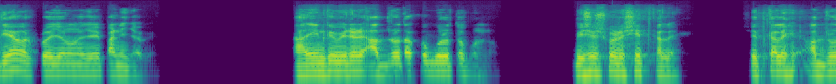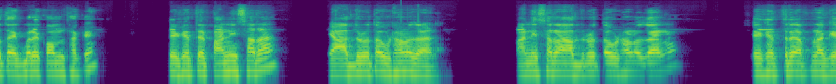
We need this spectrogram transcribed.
দিয়ে ওর প্রয়োজন অনুযায়ী পানি যাবে। আর ইনকিউবেটরের আর্দ্রতা খুব গুরুত্বপূর্ণ। বিশেষ করে শীতকালে। শীতকালে আর্দ্রতা একবারে কম থাকে। সেক্ষেত্রে পানি ছাড়া এই আর্দ্রতা উঠানো যায় না। পানি ছাড়া আর্দ্রতা উঠানো যায় না। সেক্ষেত্রে আপনাকে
